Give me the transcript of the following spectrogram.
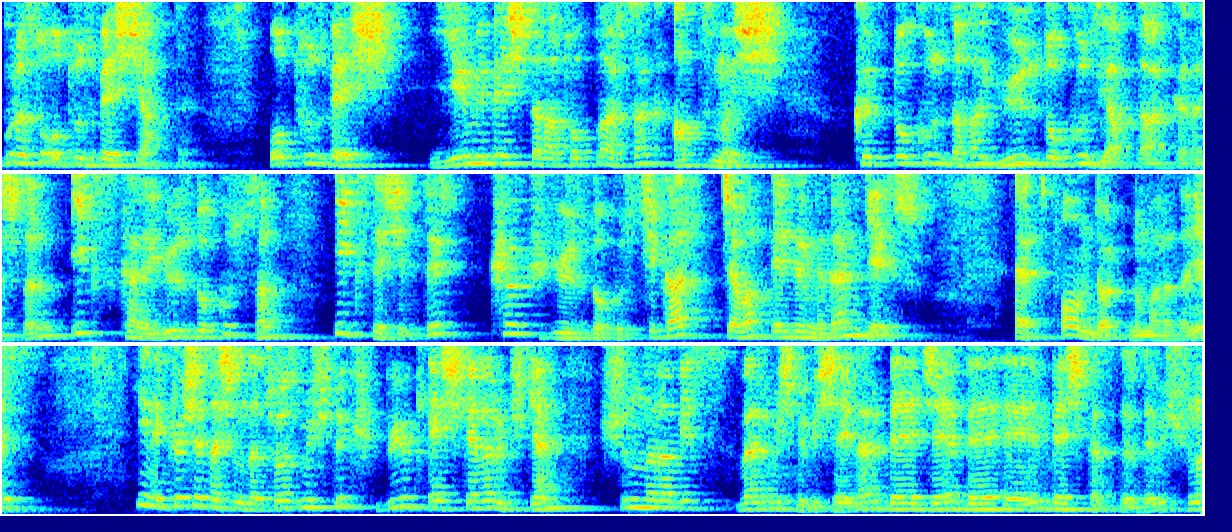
Burası 35 yaptı. 35, 25 daha toplarsak 60, 49 daha 109 yaptı arkadaşlarım. x kare 109 ise x eşittir kök 109 çıkar. Cevap Edirne'den gelir. Evet 14 numaradayız. Yine köşe taşında çözmüştük. Büyük eşkenar üçgen. Şunlara biz vermiş mi bir şeyler? BC, BE'nin 5 katıdır demiş. Şuna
